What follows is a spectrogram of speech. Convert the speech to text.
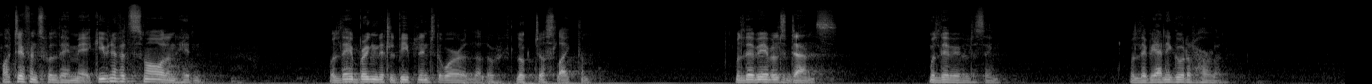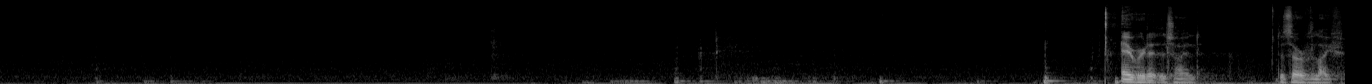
What difference will they make, even if it's small and hidden? Will they bring little people into the world that look, look just like them? Will they be able to dance? Will they be able to sing? Will they be any good at hurling? Every little child deserves life.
